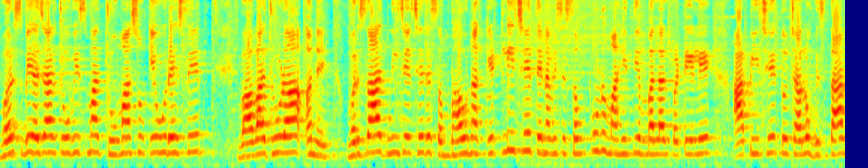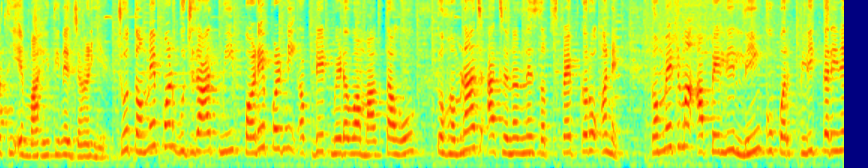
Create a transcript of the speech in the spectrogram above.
વર્ષ બે હજાર ચોવીસમાં ચોમાસું કેવું રહેશે? વાવાઝોડા અને વરસાદની જે છે તે સંભાવના કેટલી છે તેના વિશે સંપૂર્ણ માહિતી અંબાલાલ પટેલે આપી છે. તો ચાલો વિસ્તારથી એ માહિતીને જાણીએ. જો તમે પણ ગુજરાતની પડે પડની અપડેટ મેળવવા માંગતા હો, તો હમણાં જ આ ચેનલને સબસ્ક્રાઈબ કરો અને કમેન્ટમાં આપેલી લિંક ઉપર ક્લિક કરીને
